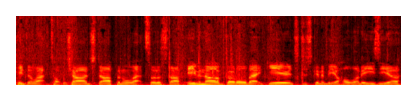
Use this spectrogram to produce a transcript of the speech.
keep the laptop charged up and all that sort of stuff. Even though I've got all that gear, it's just going to be a whole lot easier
